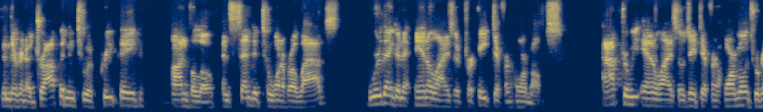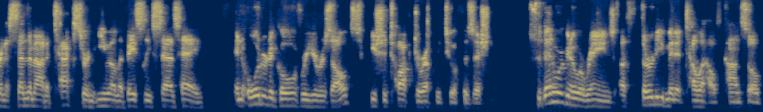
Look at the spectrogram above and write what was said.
Then they're going to drop it into a prepaid envelope and send it to one of our labs. We're then going to analyze it for eight different hormones. After we analyze those eight different hormones, we're going to send them out a text or an email that basically says, Hey, in order to go over your results, you should talk directly to a physician. So then we're going to arrange a 30 minute telehealth consult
